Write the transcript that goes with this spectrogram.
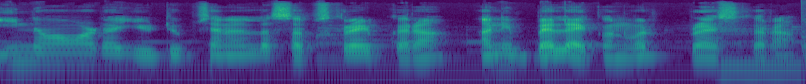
ई नवा यूट्यूब चॅनलला सबस्क्राईब करा आणि बेल आयकॉनवर प्रेस करा.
